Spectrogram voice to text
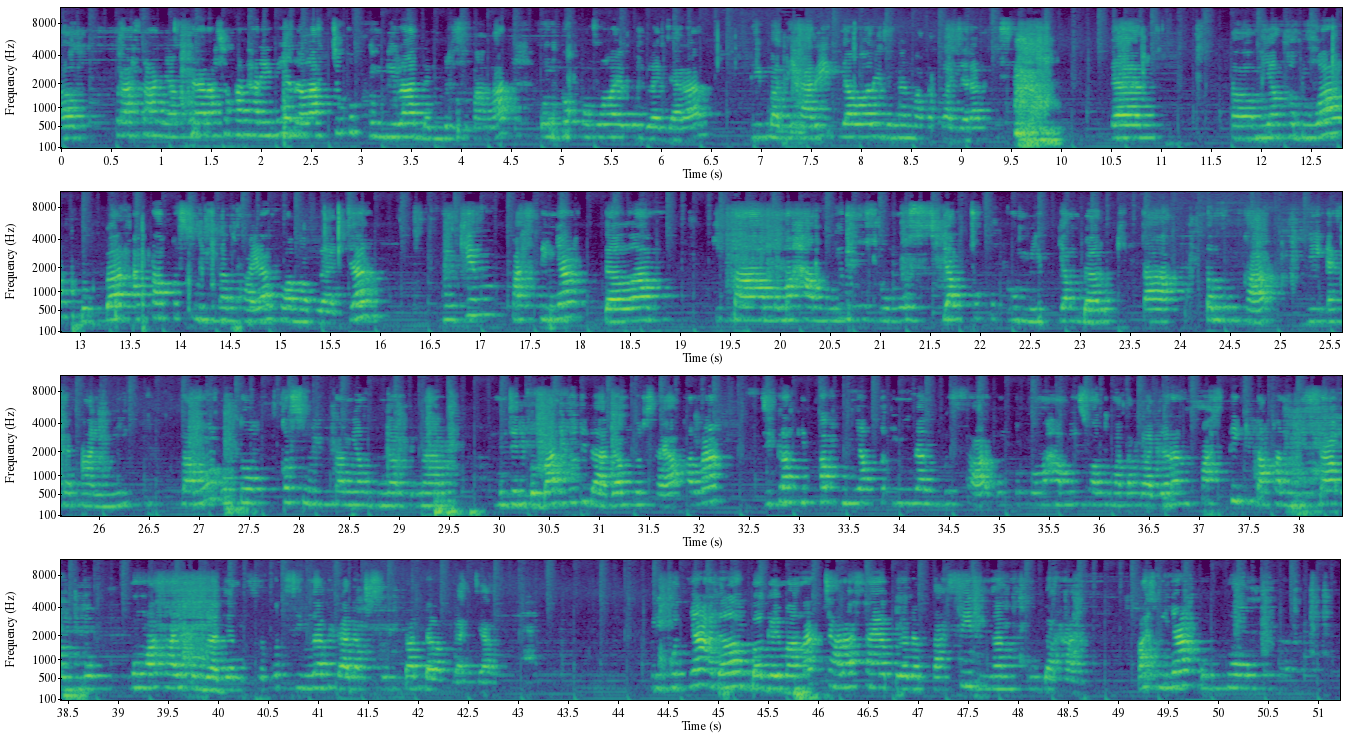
Uh, perasaan yang saya rasakan hari ini adalah cukup gembira dan bersemangat untuk memulai pembelajaran di pagi hari diawali dengan mata pelajaran fisika. Dan um, yang kedua, beban atau kesulitan saya selama belajar mungkin pastinya dalam kita memahami rumus-rumus yang cukup rumit yang baru kita temukan di SMA ini. Namun untuk kesulitan yang benar-benar menjadi beban itu tidak ada menurut saya karena jika kita punya keinginan besar untuk memahami suatu mata pelajaran pasti kita akan bisa untuk menguasai pembelajaran tersebut sehingga tidak ada kesulitan dalam belajar. Berikutnya adalah bagaimana cara saya beradaptasi dengan perubahan. Pastinya untuk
